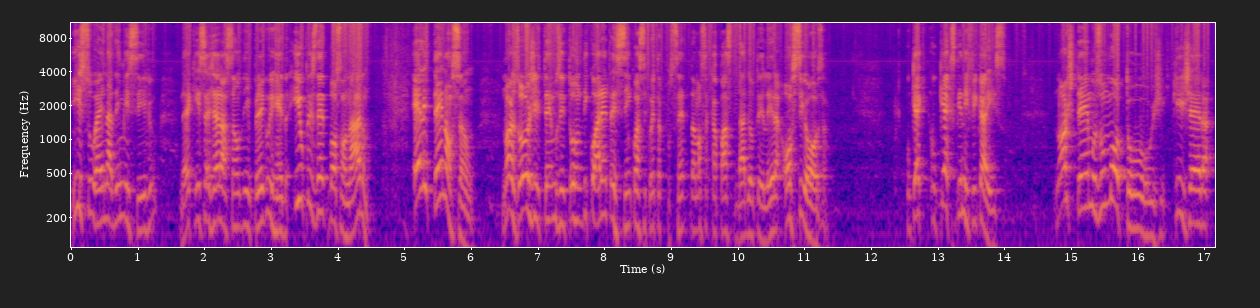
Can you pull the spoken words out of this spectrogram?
Isso é inadmissível, né? Que isso é geração de emprego e renda. E o presidente Bolsonaro, ele tem noção. Nós hoje temos em torno de 45 a 50% da nossa capacidade hoteleira ociosa. O que, é, o que é que significa isso? Nós temos um motor hoje que gera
